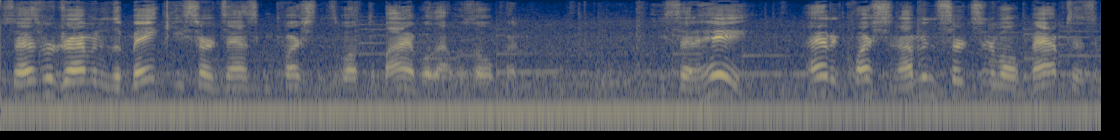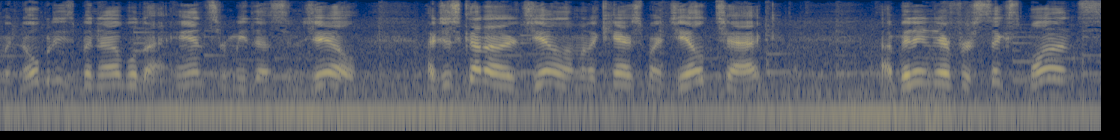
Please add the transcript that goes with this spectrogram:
So as we're driving to the bank, he starts asking questions about the Bible that was open. He said, Hey, I had a question. I've been searching about baptism and nobody's been able to answer me this in jail. I just got out of jail. I'm going to cash my jail check. I've been in there for six months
